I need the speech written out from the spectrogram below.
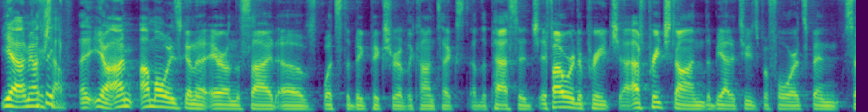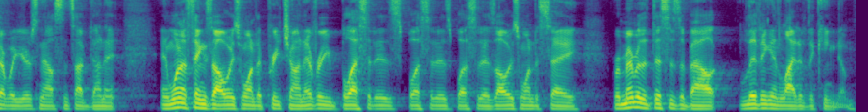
Yeah, I mean, I yourself. think uh, you know, I'm I'm always going to err on the side of what's the big picture of the context of the passage. If I were to preach, I've preached on the Beatitudes before. It's been several years now since I've done it, and one of the things I always wanted to preach on every blessed is, blessed is, blessed is. I always wanted to say, remember that this is about living in light of the kingdom.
